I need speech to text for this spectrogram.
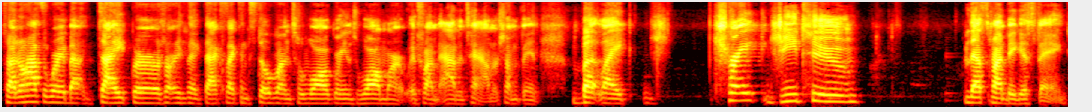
So I don't have to worry about diapers or anything like that because I can still run to Walgreens, Walmart if I'm out of town or something. But like trach G tube, that's my biggest thing.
